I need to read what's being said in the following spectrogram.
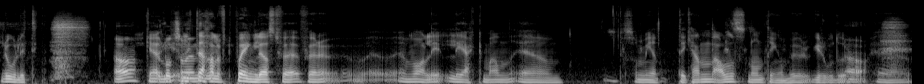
roligt. Ja, det låter Lite en... halvt poänglöst för, för en vanlig lekman. Eh, som inte kan alls någonting om hur grodor ja. eh,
